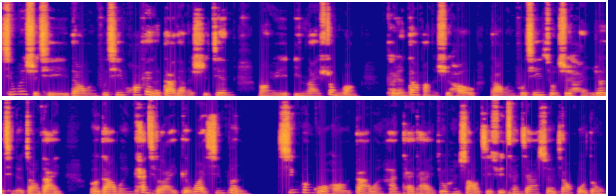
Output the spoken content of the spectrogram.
新婚时期，达文夫妻花费了大量的时间，忙于迎来送往。客人到访的时候，达文夫妻总是很热情的招待，而达文看起来格外兴奋。新婚过后，达文和太太就很少继续参加社交活动，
